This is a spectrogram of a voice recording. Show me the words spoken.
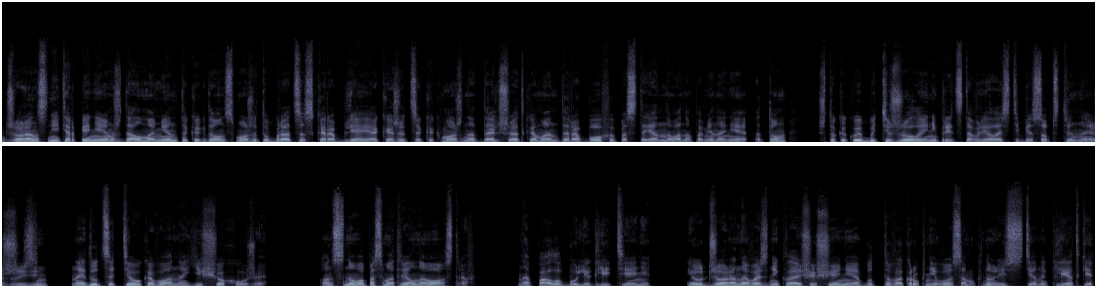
Джоран с нетерпением ждал момента, когда он сможет убраться с корабля и окажется как можно дальше от команды рабов и постоянного напоминания о том, что какой бы тяжелой ни представлялась тебе собственная жизнь, найдутся те, у кого она еще хуже. Он снова посмотрел на остров на палубу легли тени, и у Джорана возникло ощущение, будто вокруг него сомкнулись стены клетки,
